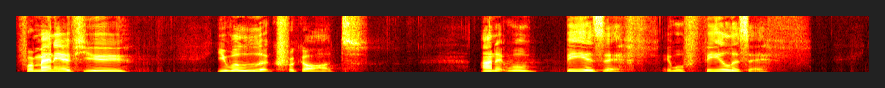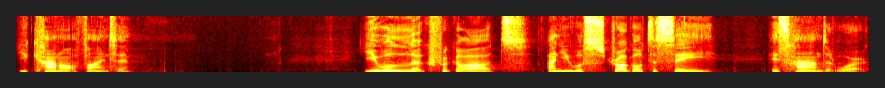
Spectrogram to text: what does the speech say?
for many of you, you will look for God and it will be as if, it will feel as if you cannot find Him you will look for God and you will struggle to see his hand at work.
